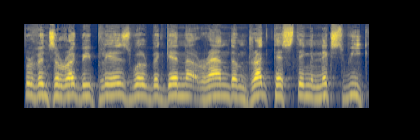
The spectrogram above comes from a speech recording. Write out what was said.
Provincial rugby players will begin random drug testing next week.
